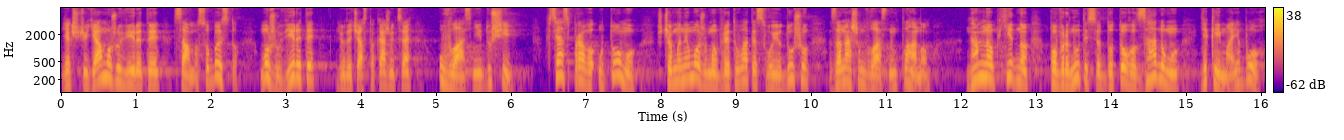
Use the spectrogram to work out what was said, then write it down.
якщо я можу вірити сам особисто, можу вірити, люди часто кажуть це у власній душі. Вся справа у тому, що ми не можемо врятувати свою душу за нашим власним планом. Нам необхідно повернутися до того задуму, який має Бог.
